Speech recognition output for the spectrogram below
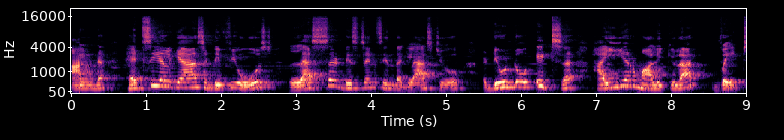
And HCl gas diffused lesser distance in the glass tube due to its higher molecular weight.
